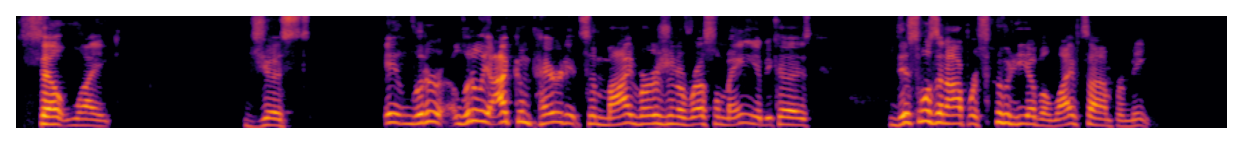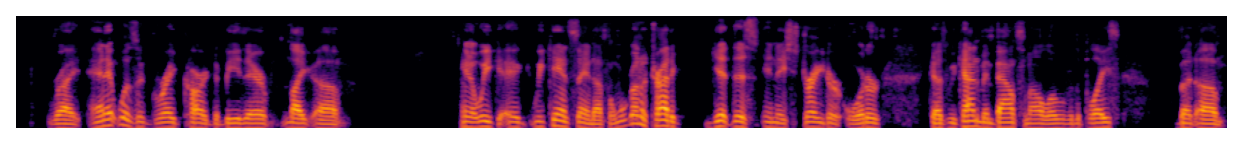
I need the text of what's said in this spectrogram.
felt like just it literally literally I compared it to my version of WrestleMania because this was an opportunity of a lifetime for me. Right, and it was a great card to be there. Like, uh, you know, we we can't say enough, and we're going to try to get this in a straighter order because we kind of been bouncing all over the place. But um,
